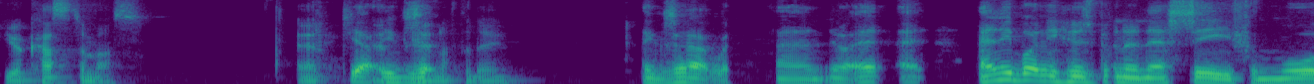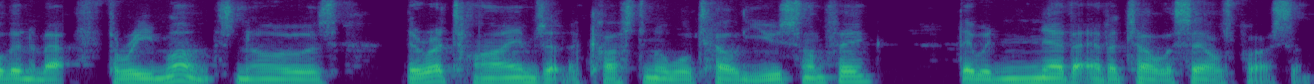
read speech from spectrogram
your customers at, yeah, at exa- the end of the day. Exactly. And you know, anybody who's been an SE for more than about three months knows there are times that the customer will tell you something they would never ever tell the salesperson.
